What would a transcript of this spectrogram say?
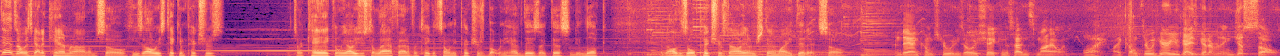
Dad's always got a camera on him, so he's always taking pictures. It's archaic, and we always used to laugh at him for taking so many pictures. But when you have days like this and you look at all these old pictures, now I understand why he did it. So And Dan comes through and he's always shaking his head and smiling. Boy, when I come through here, you guys got everything just so,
